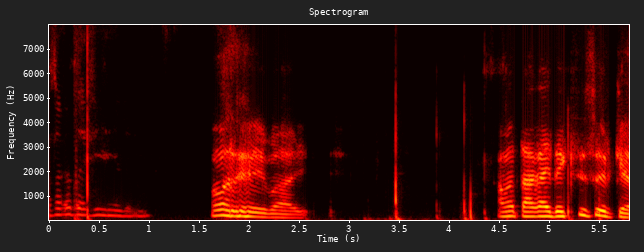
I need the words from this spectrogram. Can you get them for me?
কাছাকাছি ওরে ভাই। আমার তাকায় দেখছিস ওর কে?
